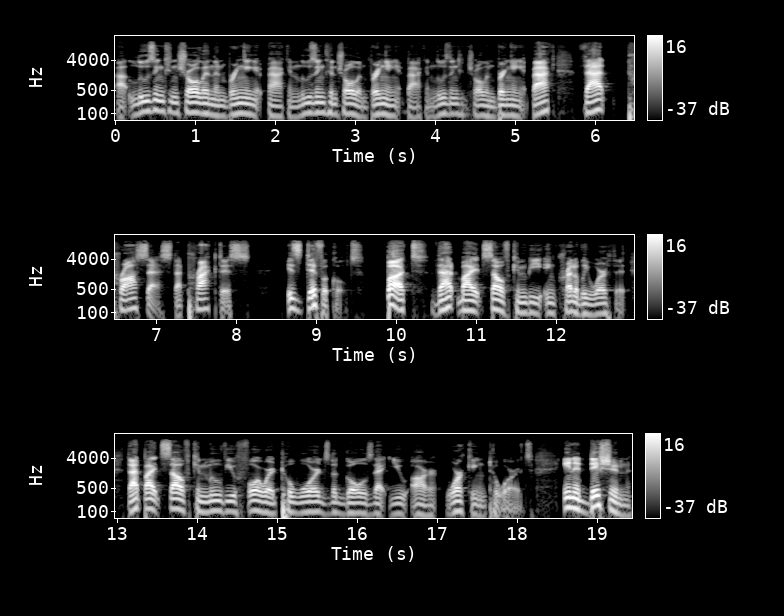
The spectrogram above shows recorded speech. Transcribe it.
uh, losing control and then bringing it back, and losing control and bringing it back, and losing control and bringing it back, that process, that practice is difficult. But that by itself can be incredibly worth it. That by itself can move you forward towards the goals that you are working towards. In addition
